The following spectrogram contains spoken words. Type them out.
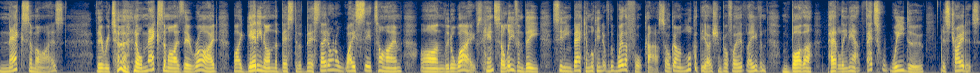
maximize their return or maximize their ride by getting on the best of the best. They don't want to waste their time on little waves. Hence they'll even be sitting back and looking at the weather forecast. So I'll go and look at the ocean before they even bother paddling out. That's what we do as traders.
